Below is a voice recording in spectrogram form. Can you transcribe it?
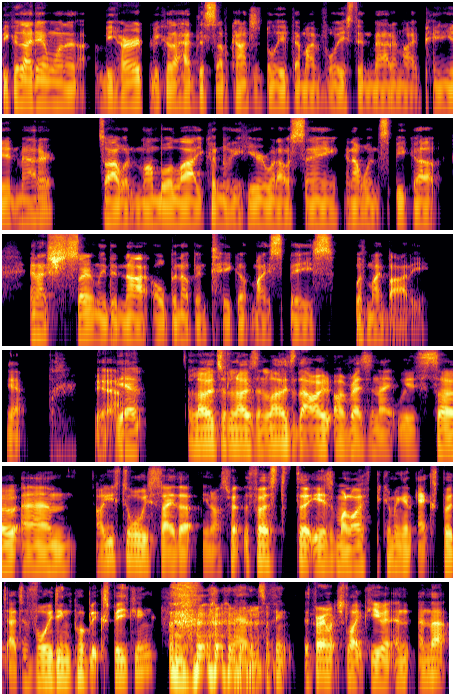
because I didn't wanna be heard because I had this subconscious belief that my voice didn't matter, my opinion didn't matter. So I would mumble a lot, you couldn't really hear what I was saying, and I wouldn't speak up, and I certainly did not open up and take up my space with my body. Yeah. Yeah. Yeah, loads and loads and loads of that I, I resonate with. So um, I used to always say that you know I spent the first thirty years of my life becoming an expert at avoiding public speaking, and I think it's very much like you. And and that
